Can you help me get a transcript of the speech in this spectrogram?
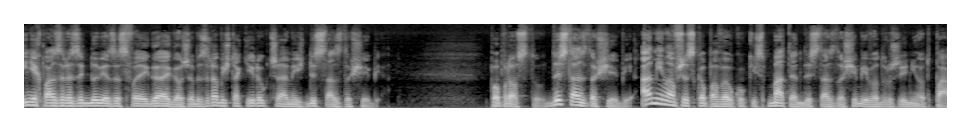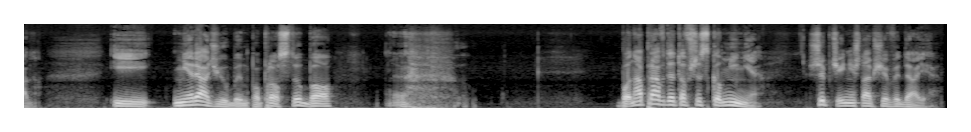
I niech pan zrezygnuje ze swojego ego. Żeby zrobić taki ruch, trzeba mieć dystans do siebie. Po prostu dystans do siebie. A mimo wszystko Paweł Kukis ma ten dystans do siebie w odróżnieniu od pana. I nie radziłbym po prostu, bo, bo naprawdę to wszystko minie. Szybciej niż nam się wydaje.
